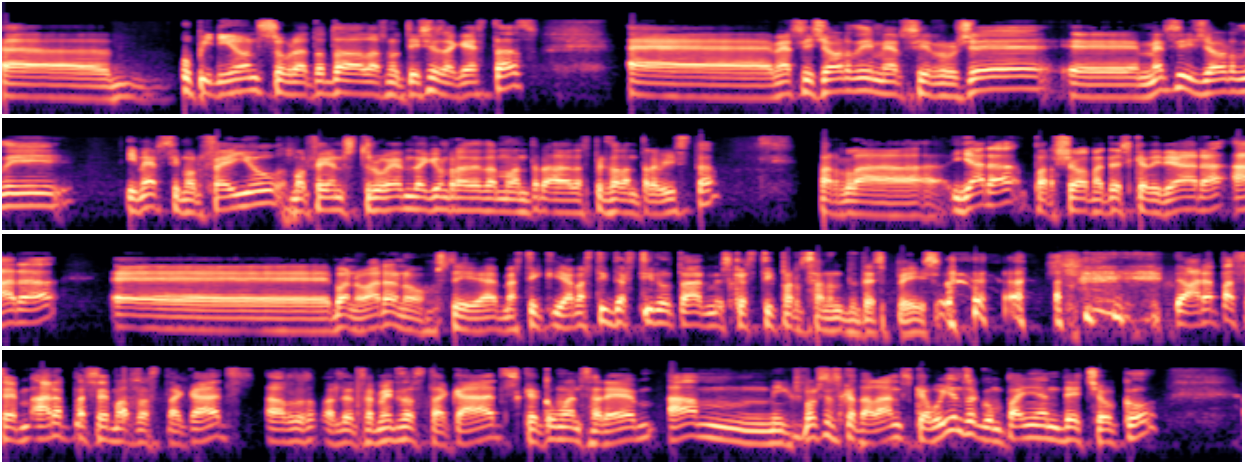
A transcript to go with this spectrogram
eh, opinions sobre totes les notícies aquestes. Eh, merci Jordi, merci Roger, eh, merci Jordi i merci Morfeio. Morfeio, ens trobem d'aquí un ratet amb després de l'entrevista. Per la... I ara, per això mateix que diré ara, ara Eh, bueno, ara no, hosti, ja m'estic ja m'estic destirotant, és que estic pensant en Dead Space. ara, passem, ara passem als destacats, als, als llançaments destacats, que començarem amb Xboxes catalans, que avui ens acompanyen de Choco.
